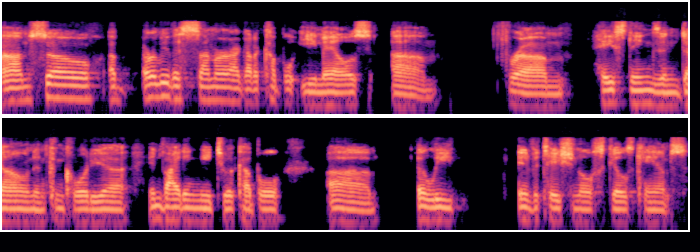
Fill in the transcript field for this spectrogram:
Um, so uh, early this summer, I got a couple emails um, from Hastings and Doane and Concordia, inviting me to a couple uh, elite invitational skills camps.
